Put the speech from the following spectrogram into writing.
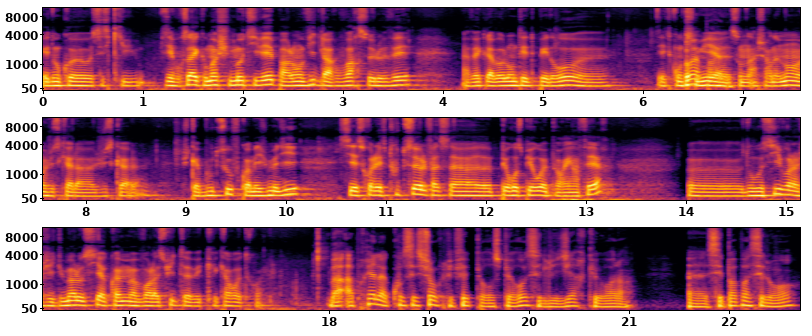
Et donc euh, c'est ce qui, c'est pour ça que moi je suis motivé par l'envie de la revoir se lever avec la volonté de Pedro euh, et de continuer euh, son acharnement jusqu'à la, jusqu'à la- jusqu'à bout de souffle quoi. Mais je me dis, si elle se relève toute seule face à Perospero, elle peut rien faire. Euh, donc aussi voilà, j'ai du mal aussi à quand même avoir la suite avec Carotte quoi. Bah après, la concession que lui fait Perospero, c'est de lui dire que voilà, euh, c'est pas passé loin.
